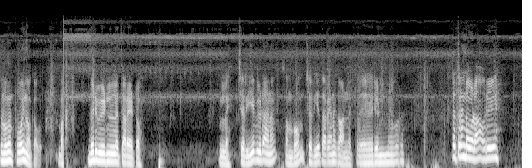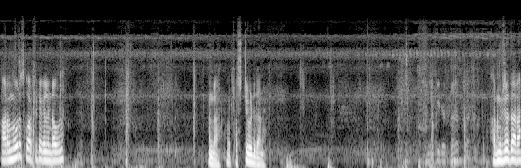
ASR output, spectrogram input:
നമുക്ക് പോയി നോക്കാം. ഇതൊരു വീടിനുള്ള തറ കേട്ടോ അല്ലേ? ചെറിയ വീടാണ്. സംഭവം ചെറിയ തറയാണ് കാണുന്നത്. എത്ര എണ്ണൂറ്? എത്ര ഉണ്ടാവും ഇവിടെ ഒരു അറുന്നൂറ് സ്ക്വയർ ഫീറ്റ് ഒക്കെ ഉണ്ടാവുള്ളൂ? അല്ല ഫസ്റ്റ് വീട് ഇതാണ്. അറുന്നൂറ്റി ഇരുപത്താറാ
